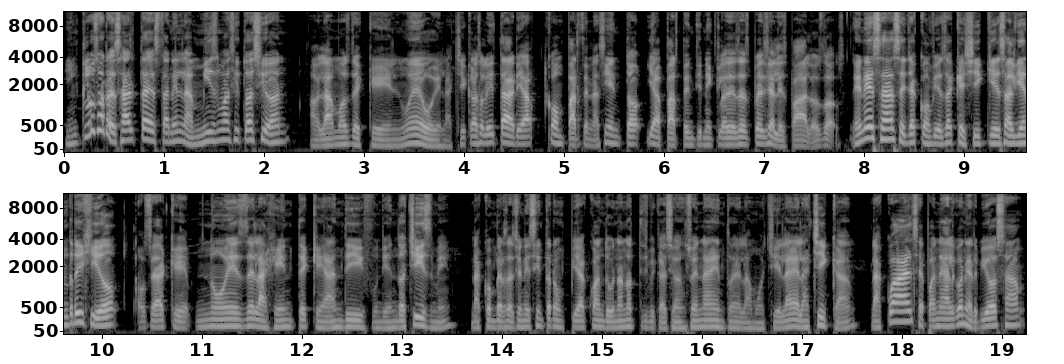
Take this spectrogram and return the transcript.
Incluso resalta estar en la misma situación Hablamos de que el nuevo y la chica solitaria comparten asiento y aparte tienen clases especiales para los dos. En esas, ella confiesa que Shiki es alguien rígido, o sea que no es de la gente que ande difundiendo chisme. La conversación es interrumpida cuando una notificación suena dentro de la mochila de la chica, la cual se pone algo nerviosa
